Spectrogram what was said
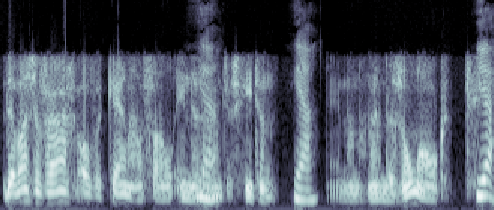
Er was een vraag over kernaanval in de Ja. ruimte schieten. Ja, En dan naar de zon ook. ja.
